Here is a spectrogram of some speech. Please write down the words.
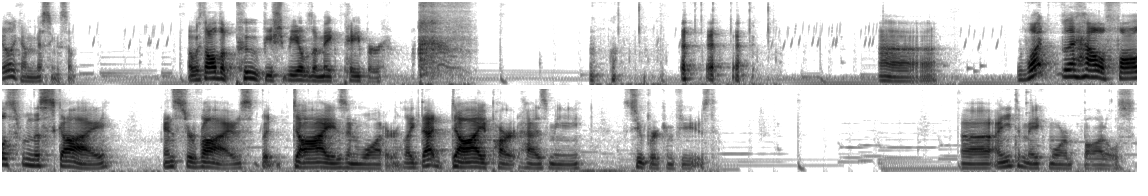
feel like I'm missing something. With all the poop, you should be able to make paper. uh, what the hell falls from the sky and survives, but dies in water? Like, that die part has me super confused. Uh, I need to make more bottles.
